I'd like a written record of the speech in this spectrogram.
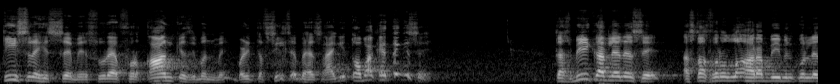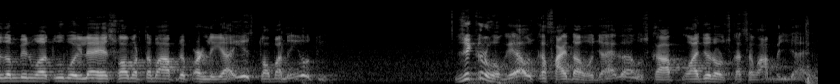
تیسرے حصے میں، سورہ فرقان کے ضمن میں بڑی تفصیل سے بحث آئے گی، توبہ کہتے کسے تصویر کر لینے سے استغفر اللہ ربی بالکل ضمبن وطوب و الہ سو مرتبہ آپ نے پڑھ لیا، یہ توبہ نہیں ہوتی۔ ذکر ہو گیا، اس کا فائدہ ہو جائے گا، اس کا آپ کو اجر اور اس کا ثواب مل جائے گا۔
